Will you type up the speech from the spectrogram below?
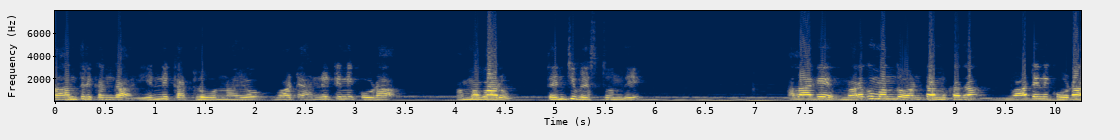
తాంత్రికంగా ఎన్ని కట్లు ఉన్నాయో వాటి అన్నిటినీ కూడా అమ్మవారు తెంచి వేస్తుంది. అలాగే మరుగుమందు అంటాము కదా వాటిని కూడా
